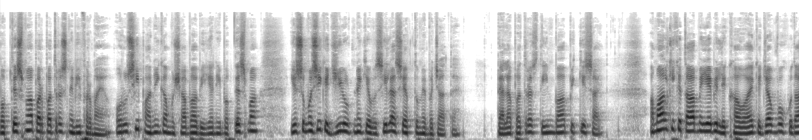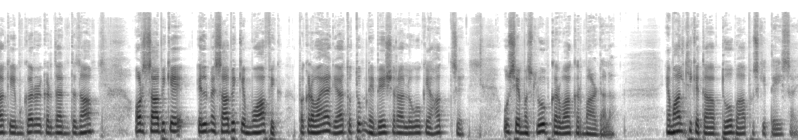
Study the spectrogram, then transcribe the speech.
بپتسمہ پر پترس نے بھی فرمایا، اور اسی پانی کا مشابہ بھی یعنی بپتسمہ یسو مسیح کے جی اٹھنے کے وسیلہ سے اب تمہیں بچاتا ہے۔ پہلا پترس، تین باپ اکیس آئے امال کی کتاب میں یہ بھی لکھا ہوا ہے کہ جب وہ خدا کے مقرر کردہ انتظام اور سابق علم سابق کے موافق پکڑوایا گیا تو تم نے بے شرح لوگوں کے ہاتھ سے اسے مسلوب کروا کر مار ڈالا۔ امال کی کتاب دو باپ اس کی تیئیس آئے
